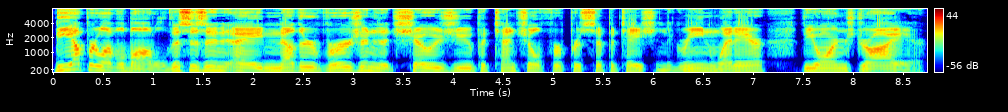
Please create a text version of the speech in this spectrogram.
The upper level model. This is an, another version that shows you potential for precipitation. The green wet air, the orange dry air.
